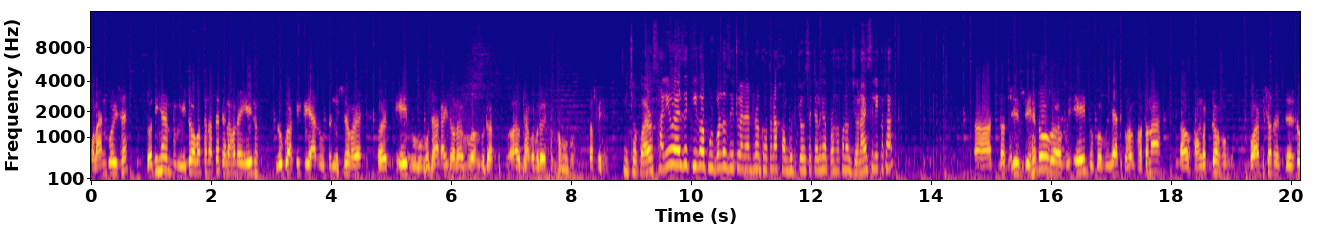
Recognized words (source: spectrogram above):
পলায়ন কৰিছে। যদিহে মৃত অৱস্থাত আছে তেনেহ'লে এই লোকগৰাকীক ইয়াৰ নিশ্চিতভাৱে এই উদ্ধাৰকাৰী দলে উদ্ধাৰ কৰিবলৈ সক্ষম হ'ব। ৰশ্মিতা নিশ্চয়কৈ আৰু স্থানীয় ৰাইজে কি কয়? পূৰ্বতো যিটো এনেধৰণৰ ঘটনা সংঘটিত হৈছে তেওঁলোকে প্ৰশাসনক জনাইছিল এই কথা? যিহেতু এই ইয়াত ঘটনা সংঘটিত হোৱাৰ পিছত যিহেতু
